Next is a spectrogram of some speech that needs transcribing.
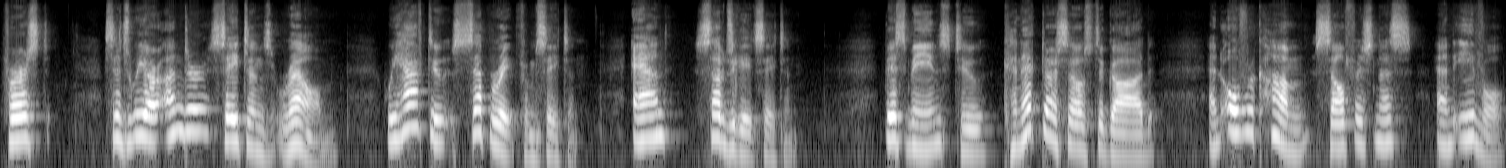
First, since we are under Satan's realm, we have to separate from Satan and subjugate Satan. This means to connect ourselves to God and overcome selfishness and evil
